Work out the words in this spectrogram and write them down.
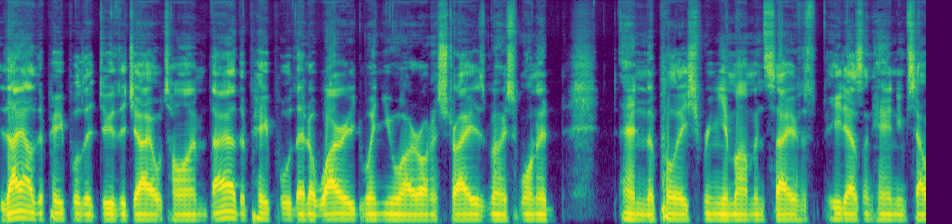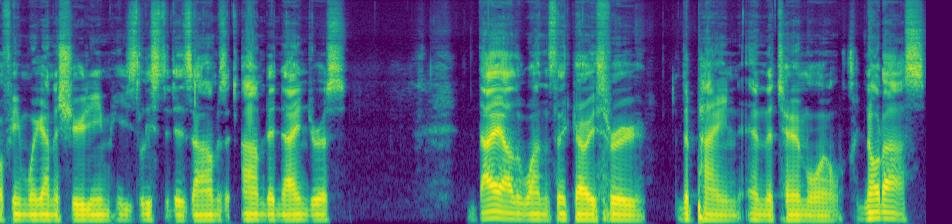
They are the people that do the jail time. They are the people that are worried when you are on Australia's most wanted and the police ring your mum and say if he doesn't hand himself in, we're going to shoot him. He's listed as arms, armed and dangerous. They are the ones that go through the pain and the turmoil, not us.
